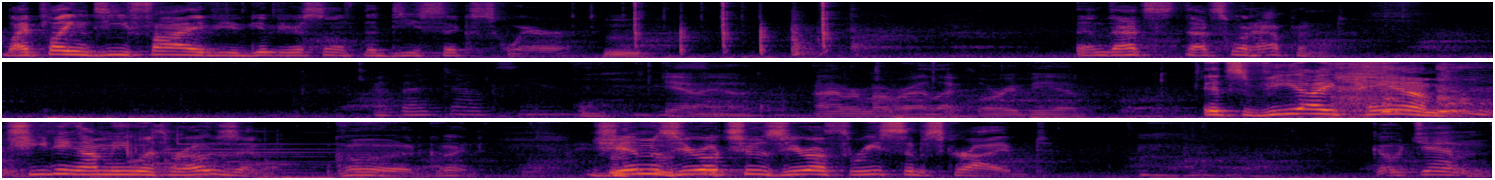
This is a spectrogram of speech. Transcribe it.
By playing d5, you give yourself the d6 square, Hmm. and that's that's what happened. Are both dogs in? Yeah, yeah. I remember I like Lori B. It's Vi Pam cheating on me with Rosen. Good, good. Jim 0203 subscribed. Go, Jim.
